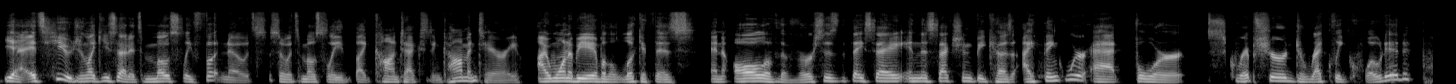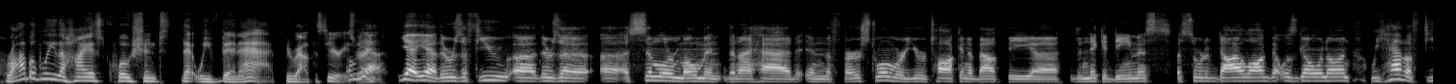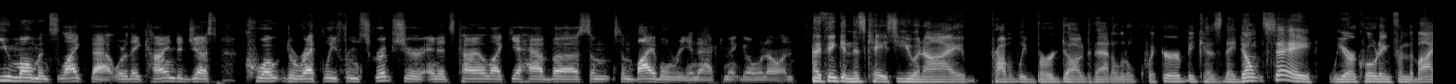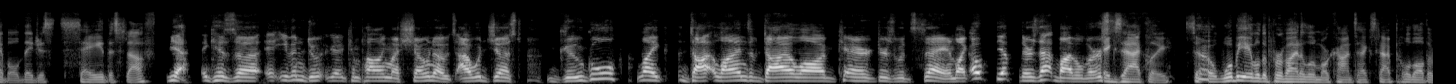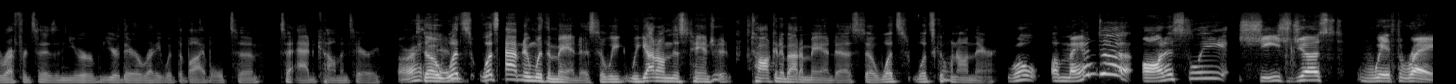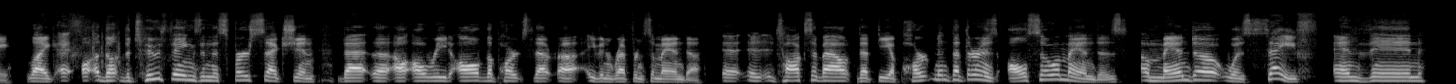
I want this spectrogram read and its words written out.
yeah, it's huge. And like you said, it's mostly footnotes. So it's mostly like context and commentary. I want to be able to look at this and all of the verses that they say in this section because I think we're at for scripture directly quoted, probably the highest quotient that we've been at throughout the series. Oh right? yeah, yeah, yeah. There was a few. Uh, there's a, a similar moment than I had in the first one where you were talking about the uh, the Nicodemus uh, sort of dialogue that was going on. We have a few moments like that where they kind of just quote directly from scripture, and it's kind of like you have uh, some some Bible reenactment going on. I think in this case, you and I probably bird dogged that a little quicker because they don't say we are quoting from the Bible. They just say the stuff. Yeah, because uh, even do, uh, compiling my show notes, I would just Google like di- lines of dialogue characters would say. I'm like, oh, yep, there's that Bible verse. Exactly. So we'll be able to provide a little more context. I pulled all the references, and you're you're there ready with the Bible to to add commentary. All right. So and- what's what's happening with Amanda? So we we got on this tangent talking about Amanda. So what's what's going on there? Well, Amanda, honestly, she's just with Ray. Like eh, uh, the the two things in this first section that uh, I'll, I'll read all the parts that uh, even reference Amanda. It, it, it talks about that the apartment that they're in is also Amanda's. Amanda was safe, and then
